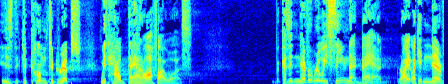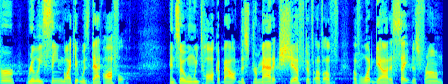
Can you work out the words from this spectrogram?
is to come to grips with how bad off I was. Because it never really seemed that bad, right? Like it never really seemed like it was that awful. And so when we talk about this dramatic shift of, of, of, of what God has saved us from,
